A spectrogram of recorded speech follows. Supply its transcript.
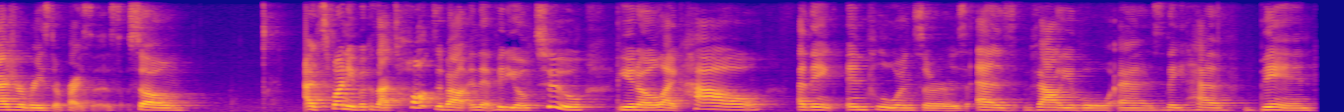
Azure raised their prices. So it's funny because I talked about in that video too, you know, like how I think influencers, as valuable as they have been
